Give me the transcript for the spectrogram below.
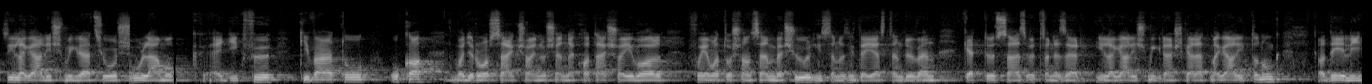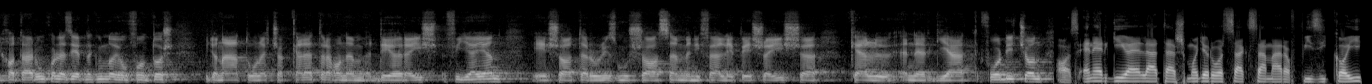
az illegális migrációs hullámok egyik fő kiváltó oka. Magyarország sajnos ennek hatásaival folyamatosan szembesül, hiszen az idei esztendőben 250 ezer illegális migráns kellett megállítanunk a déli határunkon, ezért nekünk nagyon fontos, hogy a NATO ne csak keletre, hanem délre is figyeljen, és a terrorizmussal szembeni fellépésre is kellő energiát fordítson. Az energiaellátás Magyarország számára fizikai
